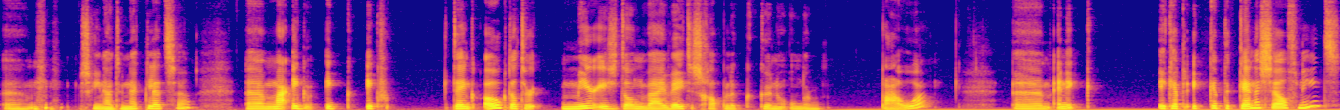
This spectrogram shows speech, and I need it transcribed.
misschien uit de nek kletsen. Uh, maar ik, ik, ik denk ook dat er meer is dan wij wetenschappelijk kunnen onderbouwen. Um, en ik, ik, heb, ik heb de kennis zelf niet.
